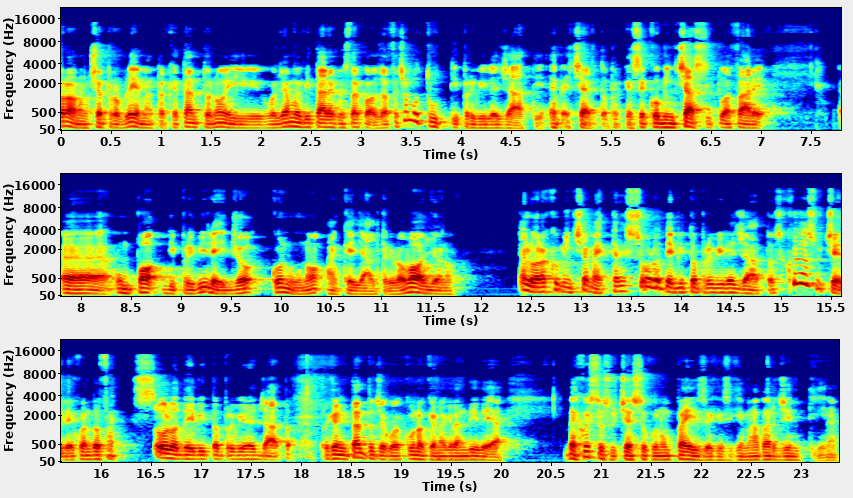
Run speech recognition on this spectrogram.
però non c'è problema perché tanto noi vogliamo evitare questa cosa, facciamo tutti privilegiati. E eh beh certo, perché se cominciassi tu a fare eh, un po' di privilegio con uno, anche gli altri lo vogliono. E allora cominci a mettere solo debito privilegiato. Cosa succede quando fai solo debito privilegiato? Perché ogni tanto c'è qualcuno che ha una grande idea. Beh, questo è successo con un paese che si chiamava Argentina.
